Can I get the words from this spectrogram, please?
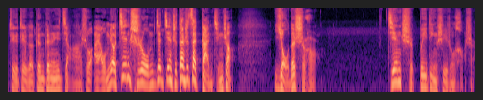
这个这个跟跟人家讲啊，说哎呀，我们要坚持，我们坚坚持。但是在感情上，有的时候，坚持不一定是一种好事儿。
